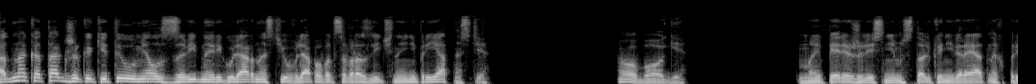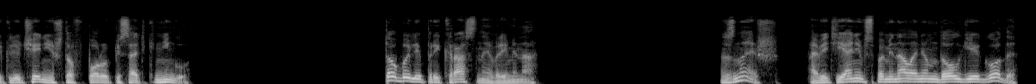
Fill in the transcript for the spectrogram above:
Однако так же, как и ты, умел с завидной регулярностью вляпываться в различные неприятности. О боги! Мы пережили с ним столько невероятных приключений, что впору писать книгу. То были прекрасные времена. Знаешь, а ведь я не вспоминал о нем долгие годы.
